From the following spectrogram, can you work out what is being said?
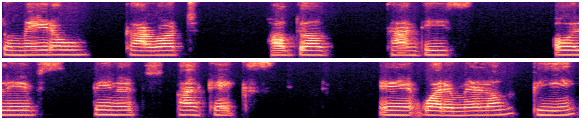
tomato, carrot, hot dog, candies, olives, peanuts, pancakes, eh, watermelon, pea,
